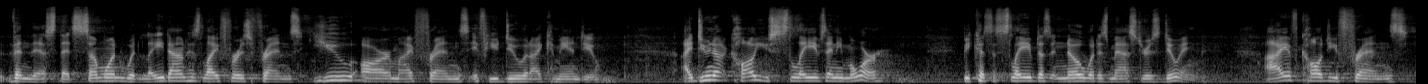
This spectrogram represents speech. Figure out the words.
than this that someone would lay down his life for his friends. You are my friends if you do what I command you. I do not call you slaves anymore because a slave doesn't know what his master is doing. I have called you friends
